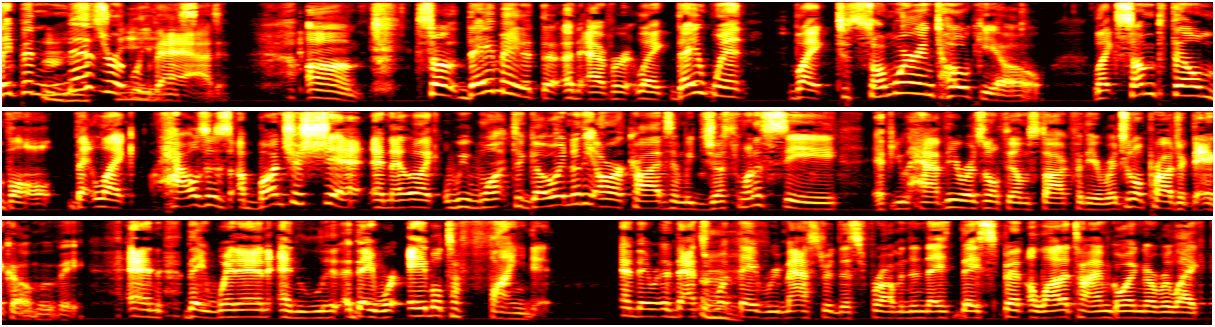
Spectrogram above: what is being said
They've been miserably bad. Um, so they made it the, an effort. Like they went like to somewhere in Tokyo, like some film vault that like houses a bunch of shit, and they're like, we want to go into the archives and we just want to see if you have the original film stock for the original Project A-ko movie. And they went in and li- they were able to find it and they were, and that's what they remastered this from. And then they, they spent a lot of time going over like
